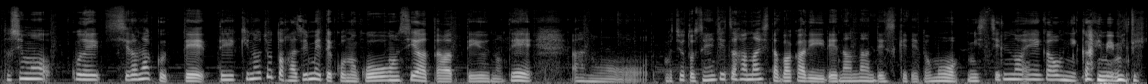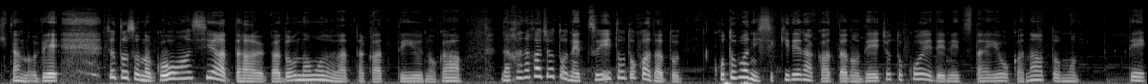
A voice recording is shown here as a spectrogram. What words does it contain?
私もこれ知らなくってで昨日ちょっと初めてこのゴーオンシアターっていうのであのちょっと先日話したばかりでなんなんですけれどもミスチルの映画を2回目見てきたのでちょっとそのゴーオンシアターがどんなものだったかっていうのがなかなかちょっとねツイートとかだと言葉にしきれなかったのでちょっと声でね伝えようかなと思って。え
